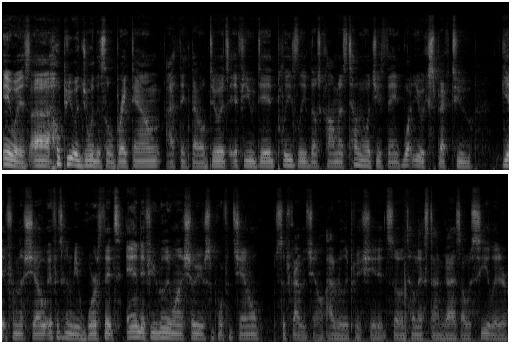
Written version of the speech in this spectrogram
anyways i uh, hope you enjoyed this little breakdown i think that'll do it if you did please leave those comments tell me what you think what you expect to get from the show if it's going to be worth it and if you really want to show your support for the channel subscribe to the channel. I really appreciate it. So until next time, guys, I will see you later.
